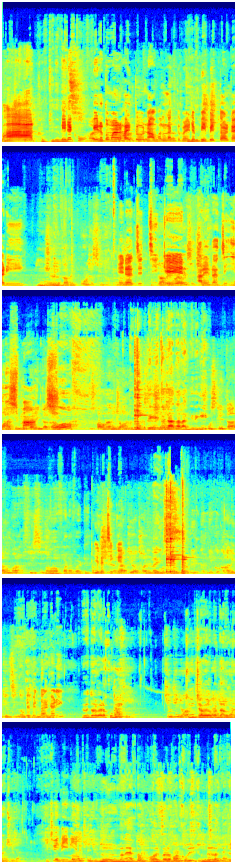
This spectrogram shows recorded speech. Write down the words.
ভাত। এটা খুব এটা তোমার হয়তো না ভালো লাগতে পারে। এটা পেঁপের তরকারি। এটা হচ্ছে চিকেন আর এটা হচ্ছে ইলিশ মাছ। তরকারি? খুবই দারুণ মানে একদম অল্পের ওপর খুবই সুন্দর লাগছে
